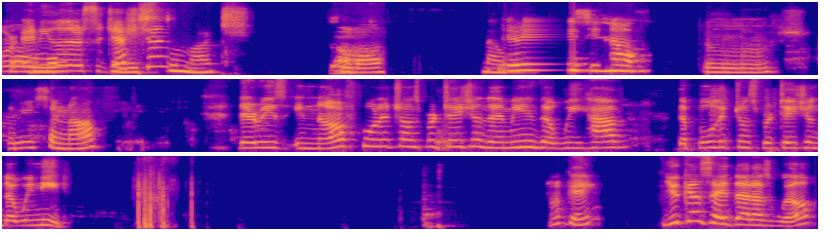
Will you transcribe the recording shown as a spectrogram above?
Or any There other is suggestion? too much. No. No. There is enough. Too much. There is enough. There is enough public transportation. That means that we have the public transportation that we need. Okay, you can say that as well.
